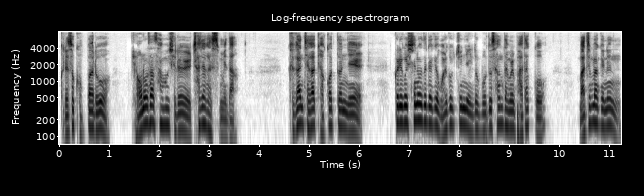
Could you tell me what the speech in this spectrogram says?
그래서 곧바로 변호사 사무실을 찾아갔습니다. 그간 제가 겪었던 일, 그리고 신우들에게 월급 준 일도 모두 상담을 받았고, 마지막에는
